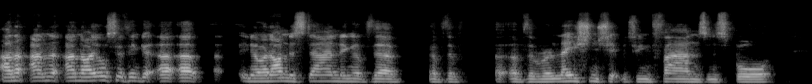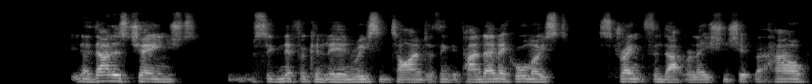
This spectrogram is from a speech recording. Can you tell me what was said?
and and and i also think a, a, you know an understanding of the of the of the relationship between fans and sport you know that has changed significantly in recent times. I think the pandemic almost strengthened that relationship. But how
